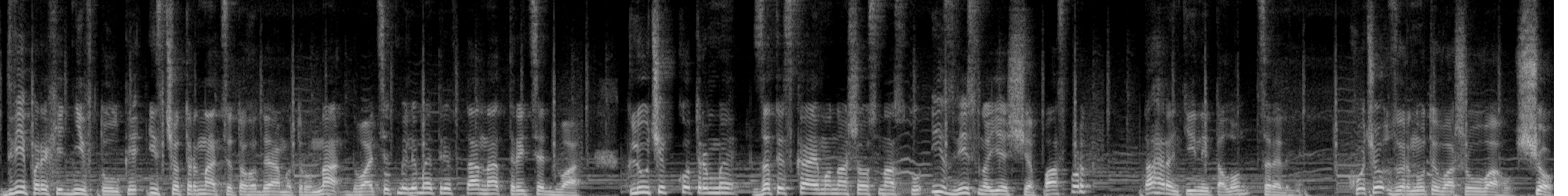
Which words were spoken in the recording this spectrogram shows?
дві перехідні втулки із 14 діаметру на 20 мм та на 32 ключик, котрим ми затискаємо нашу оснастку, і, звісно, є ще паспорт та гарантійний талон всередині. Хочу звернути вашу увагу, що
